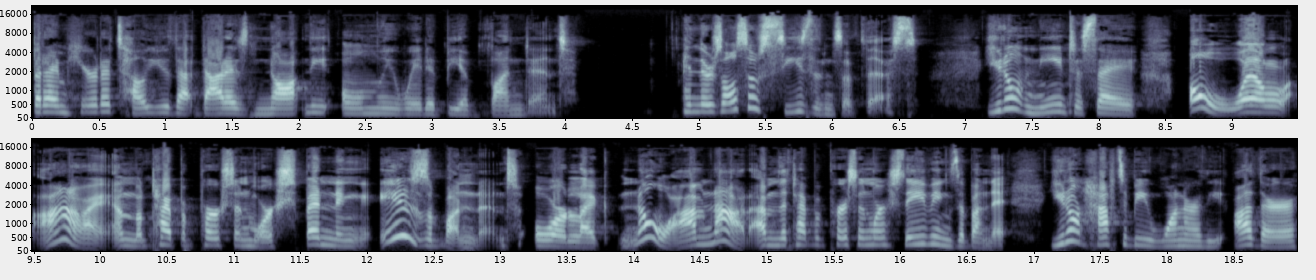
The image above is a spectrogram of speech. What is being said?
But I'm here to tell you that that is not the only way to be abundant. And there's also seasons of this. You don't need to say, oh, well, I am the type of person where spending is abundant, or like, no, I'm not. I'm the type of person where savings abundant. You don't have to be one or the other,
